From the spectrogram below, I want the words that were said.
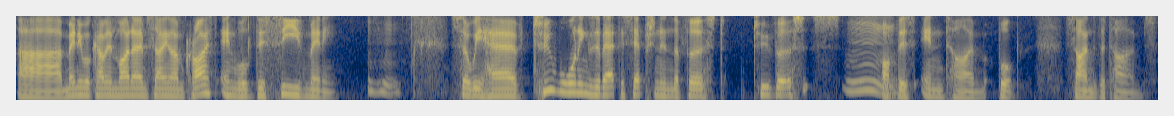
uh, many will come in my name saying I'm Christ and will deceive many. So we have two warnings about deception in the first two verses of this end time book, Signs of the Times.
